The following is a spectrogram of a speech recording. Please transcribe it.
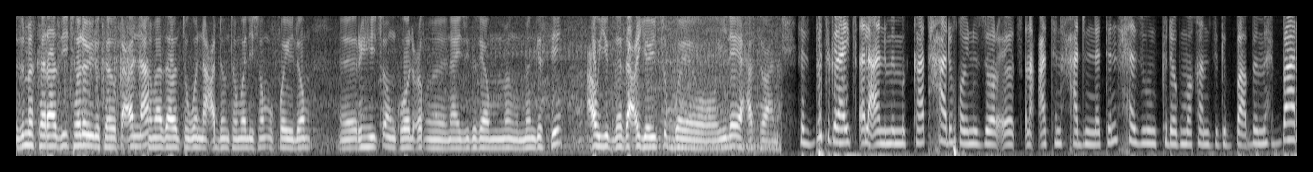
እዚ መከራ እዚ ተሎ ኢሉ ከብቅዐልና ተመዛበልቲ እውን ናብ ዓዶም ተመሊሶም እፎ ኢሎም ርሂፆም ክበልዑ ናይዚ ግዝያዊ መንግስቲ ዓብዪ ገዛዕዮ ይፅበዮ ኢለ ይሓስብ ኣነ ህዝቢ ትግራይ ፀላእ ንምምካት ሓደ ኮይኑ ዘርአዮ ፅንዓትን ሓድነትን ሕዚ እውን ክደግሞ ከም ዝግባእ ብምሕባር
